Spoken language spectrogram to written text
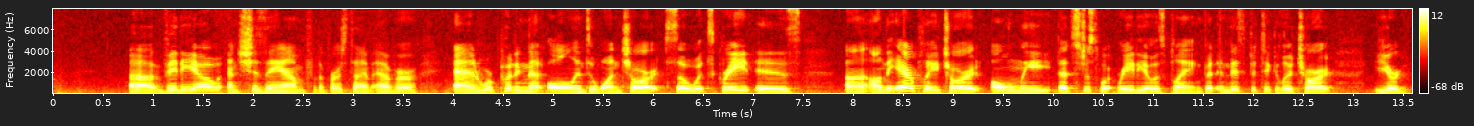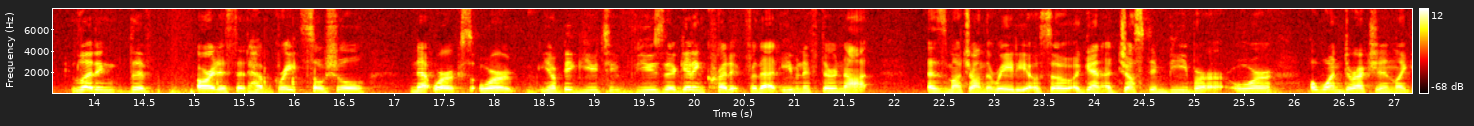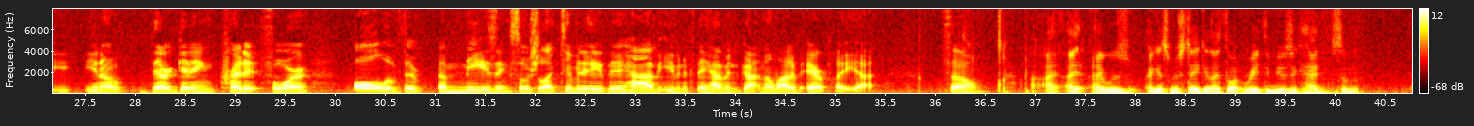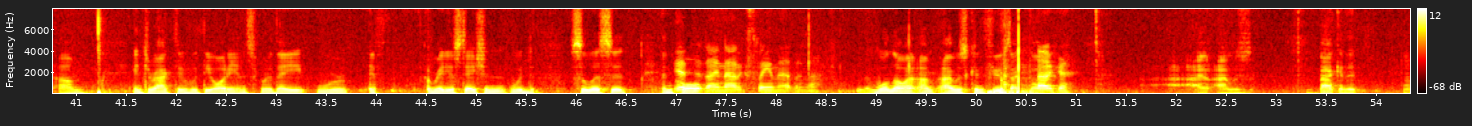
uh, video, and Shazam for the first time ever, and we're putting that all into one chart. So what's great is. Uh, on the airplay chart only, that's just what radio is playing. But in this particular chart, you're letting the artists that have great social networks or you know big YouTube views, they're getting credit for that even if they're not as much on the radio. So again, a Justin Bieber or a One Direction, like you know, they're getting credit for all of the amazing social activity they have, even if they haven't gotten a lot of airplay yet. So I, I, I was, I guess, mistaken. I thought Rate the Music had some um, interactive with the audience where they were, if a radio station would solicit and yeah, call. did I not explain that enough? Well, no, I, I was confused. I thought Okay. I, I was back in the oh,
